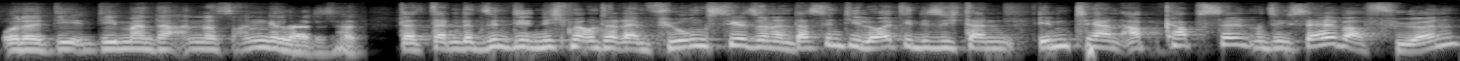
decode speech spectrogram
oder die, die man da anders angeleitet hat. Das, dann, dann sind die nicht mehr unter deinem Führungsstil, sondern das sind die Leute, die sich dann intern abkapseln und sich selber führen.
